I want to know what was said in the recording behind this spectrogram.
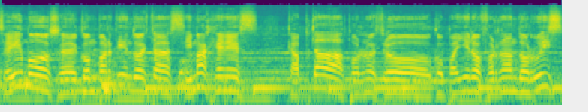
Seguimos eh, compartiendo estas imágenes captadas por nuestro compañero Fernando Ruiz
